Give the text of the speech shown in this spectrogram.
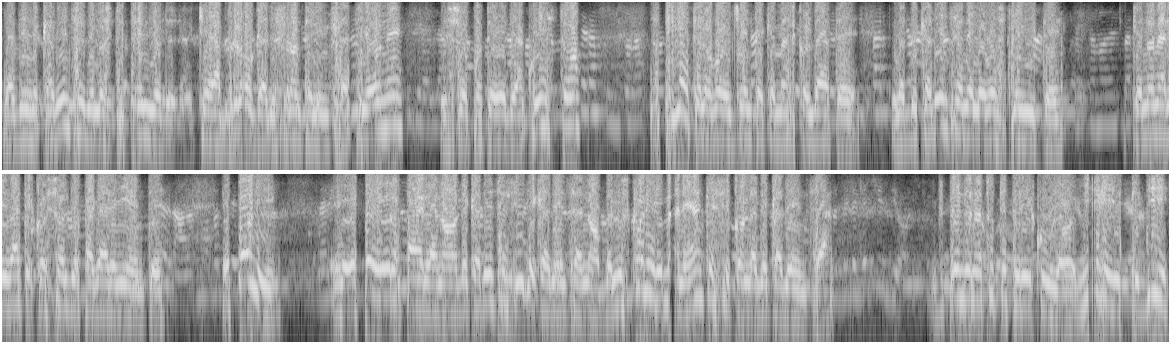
la decadenza dello stipendio che abroga di fronte all'inflazione, il suo potere di acquisto. Spiegatelo voi gente che mi ascoltate, la decadenza nelle vostre vite, che non arrivate con soldi a pagare niente. E poi e poi loro parlano decadenza sì, decadenza no. Berlusconi rimane anche se con la decadenza. Vi prendono tutti per il culo. Ieri il PD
